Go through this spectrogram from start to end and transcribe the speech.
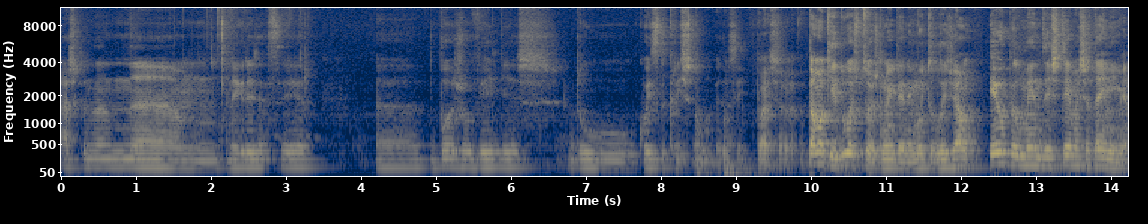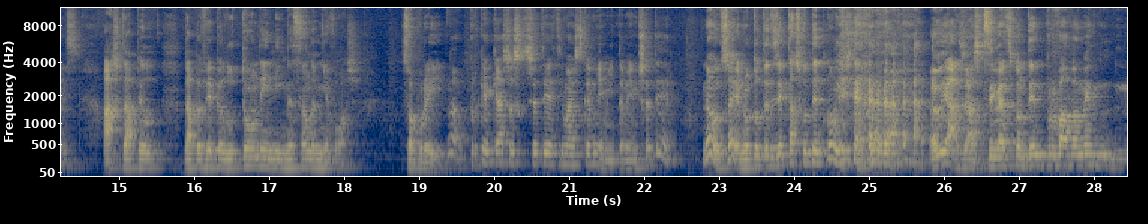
Acho que na, na, na igreja é ser uh, boas ovelhas do coisa de Cristo, uma coisa assim. Pois, estão aqui duas pessoas que não entendem muito religião. Eu, pelo menos, este tema chateia-me imenso. Acho que dá, pelo, dá para ver pelo tom da indignação da minha voz. Só por aí. Não, porque é que achas que te chateia a ti mais do que a mim? A mim também me chateia. Não, eu sei, eu não estou-te a dizer que estás contente com isto. Aliás, acho que se estivesse contente, provavelmente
